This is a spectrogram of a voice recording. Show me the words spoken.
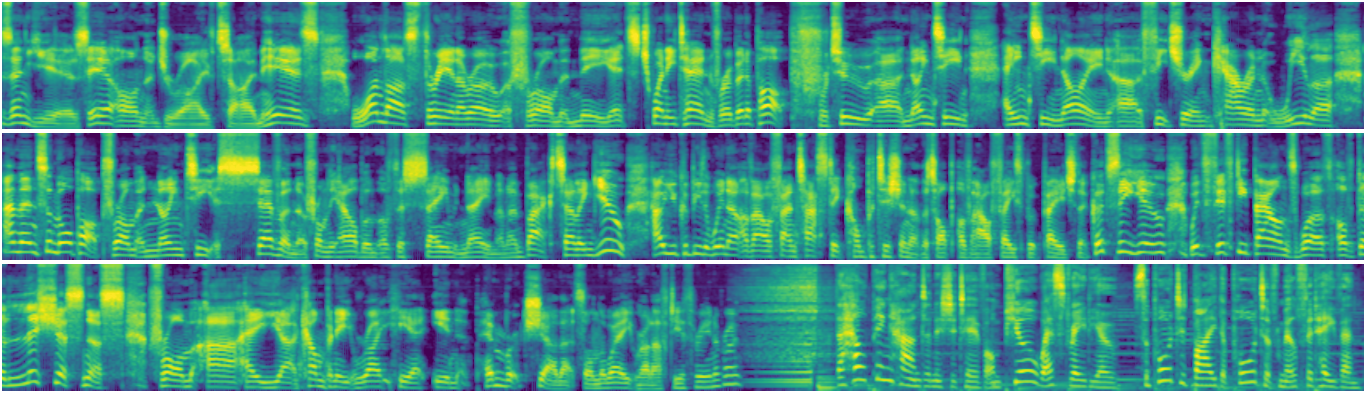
Years and years here on Drive Time. Here's one last three in a row from me. It's 2010 for a bit of pop for to uh, 1989 uh, featuring Caron Wheeler, and then some more pop from 97 from the album of the same name. And I'm back telling you how you could be the winner of our fantastic competition at the top of our Facebook page that could see you with £50 worth of deliciousness from uh, a uh, company right here in Pembrokeshire. That's on the way right after your three in a row. The Helping Hand Initiative on Pure West Radio, supported by the Port of Milford Haven.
